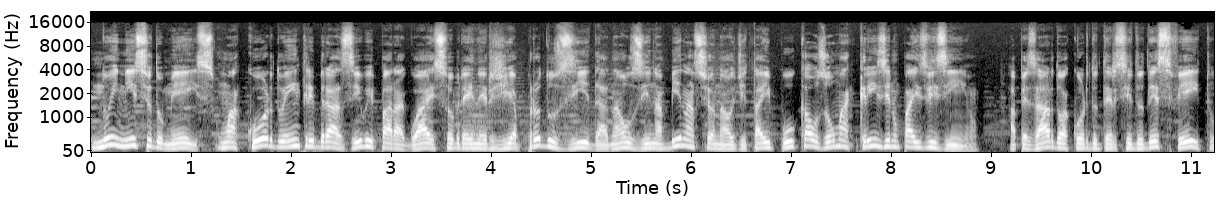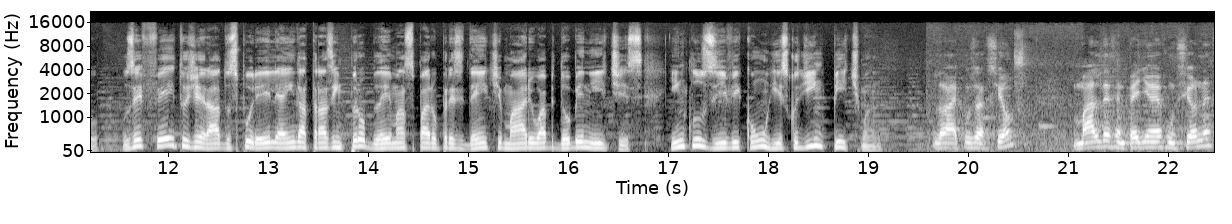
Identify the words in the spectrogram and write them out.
No início do mês, um acordo entre Brasil e Paraguai sobre a energia produzida na usina binacional de Itaipu causou uma crise no país vizinho. Apesar do acordo ter sido desfeito, os efeitos gerados por ele ainda trazem problemas para o presidente Mário Abdo Benítez, inclusive com o risco de impeachment. A acusação, mal desempenho de funções.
